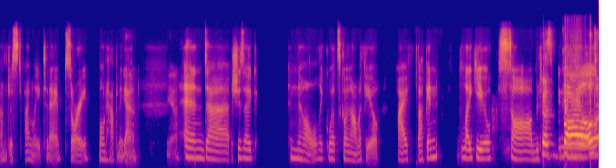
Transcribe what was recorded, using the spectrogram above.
I'm just I'm late today. Sorry. Won't happen again. Yeah. yeah. And uh she's like, "No, like what's going on with you?" I fucking like you sobbed Just bawled.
